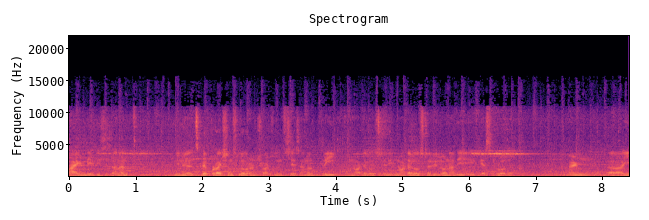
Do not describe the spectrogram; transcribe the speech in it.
hi అండి దిస్ ఇస్ అనంత్ నేను ఎల్స్కేర్ ప్రొడక్షన్స్లో రెండు షార్ట్ ఫిల్మ్స్ చేశాను. Three not a love story not a love స్టోరీలో నాది గెస్ట్ రోల్ అండ్ ఈ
